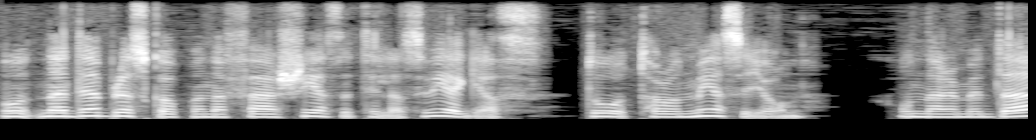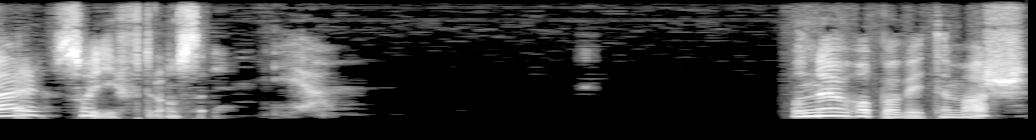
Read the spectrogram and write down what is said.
Och när Debra ska på en affärsresa till Las Vegas, då tar hon med sig John. Och när de är där så gifter de sig. Ja. Och nu hoppar vi till mars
